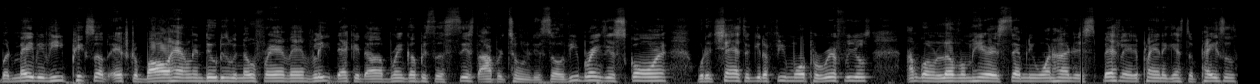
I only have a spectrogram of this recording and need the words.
but maybe if he picks up extra ball handling duties with no Fred VanVleet, that could uh, bring up his assist opportunities. So if he brings his scoring with a chance to get a few more peripherals, I'm going to love him here at 7,100, especially playing against the Pacers.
